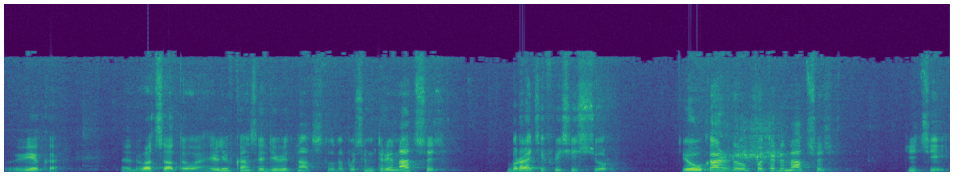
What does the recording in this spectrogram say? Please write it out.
века, 20-го или в конце 19-го, допустим, 13 братьев и сестер. И у каждого по 13 детей.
